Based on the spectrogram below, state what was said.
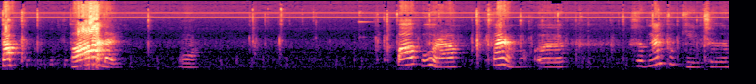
Топ! Падай! О. Пав, ура! Перемо. Е, з одним покінчили.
